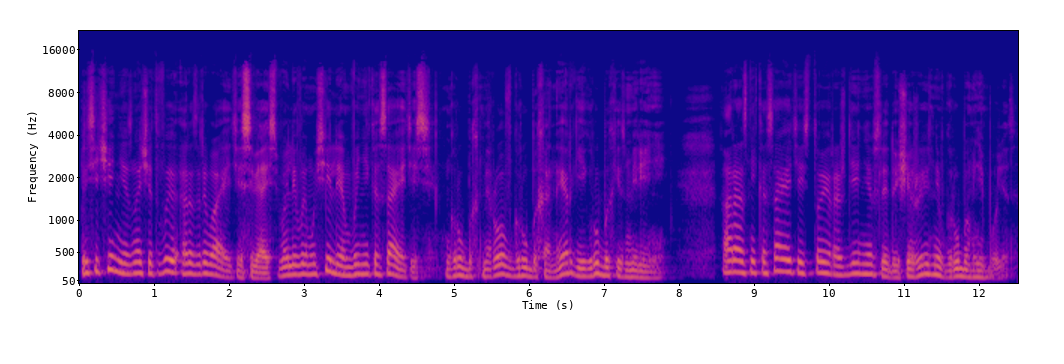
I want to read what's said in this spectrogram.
Пресечение значит, вы разрываете связь. Волевым усилием вы не касаетесь грубых миров, грубых энергий, грубых измерений. А раз не касаетесь, то и рождения в следующей жизни в грубом не будет.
